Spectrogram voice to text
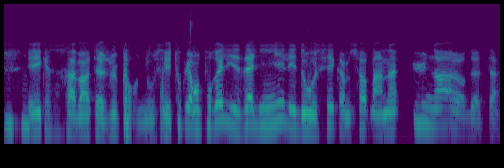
mm-hmm. et que ce sera avantageux pour nous. C'est tout. Puis on pourrait les aligner, les dossiers, comme ça pendant une heure de temps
